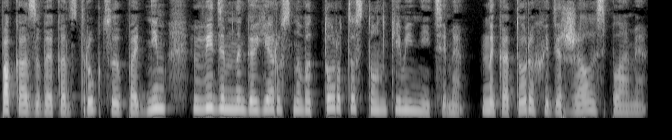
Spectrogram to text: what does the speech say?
показывая конструкцию под ним видим многоярусного торта с тонкими нитями, на которых и держалось пламя.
